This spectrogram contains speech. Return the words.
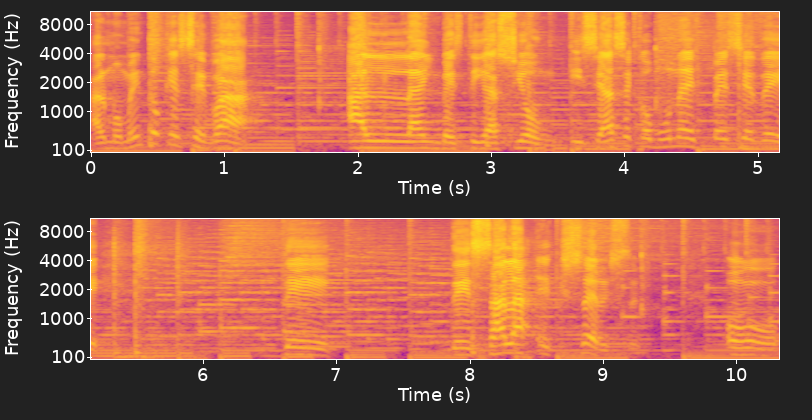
al momento que se va a la investigación y se hace como una especie de, de, de sala exerce o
